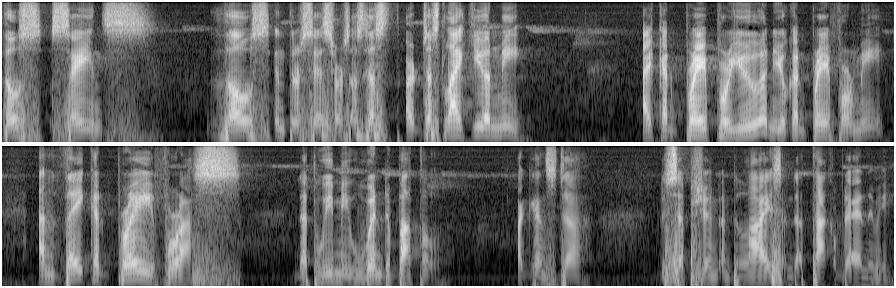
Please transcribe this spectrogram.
Those saints, those intercessors are just, are just like you and me. I can pray for you and you can pray for me, and they can pray for us that we may win the battle against the deception and the lies and the attack of the enemy.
